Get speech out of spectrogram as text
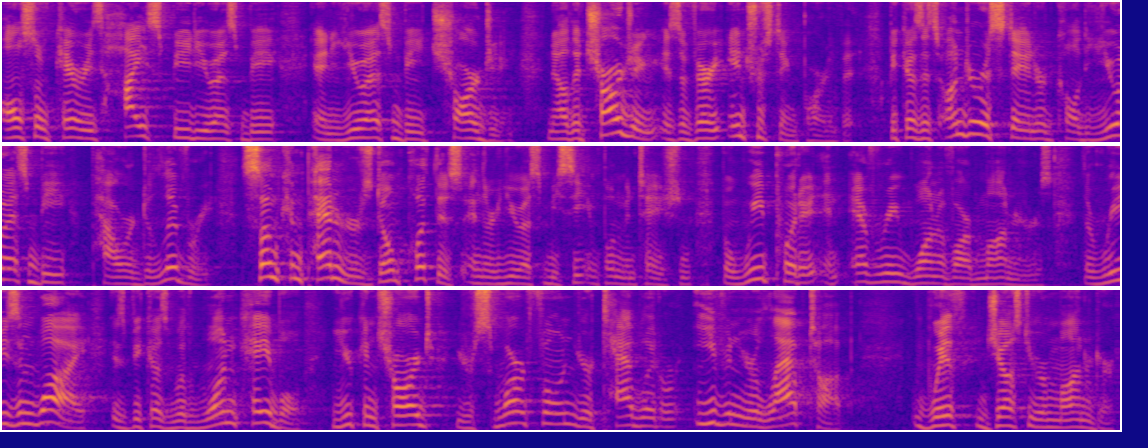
Also carries high-speed USB and USB charging. Now the charging is a very interesting part of it because it's under a standard called USB power delivery. Some competitors don't put this in their USB-C implementation, but we put it in every one of our monitors. The reason why is because with one cable, you can charge your smartphone, your tablet, or even your laptop with just your monitor.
